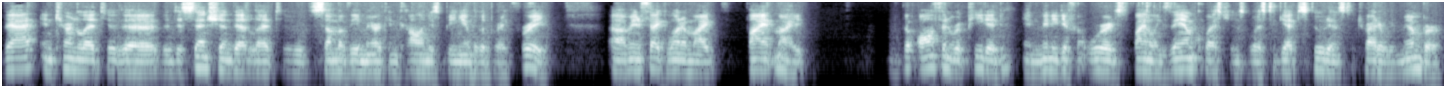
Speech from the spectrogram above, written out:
that in turn led to the, the dissension that led to some of the American colonies being able to break free. Um, in fact, one of my my the often repeated in many different words final exam questions was to get students to try to remember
